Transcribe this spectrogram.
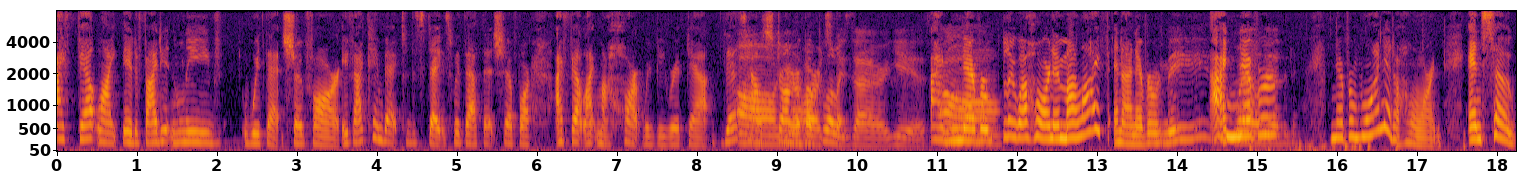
I felt like that if I didn't leave with that shofar, if I came back to the states without that shofar, I felt like my heart would be ripped out. That's how Oh, strong your of a heart's bullet. desire, yes. I Aw. never blew a horn in my life and I never Me. I Well, never- never wanted a horn. And so,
